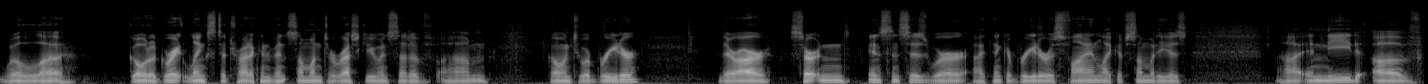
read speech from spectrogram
will uh, go to great lengths to try to convince someone to rescue instead of um, going to a breeder. There are certain instances where I think a breeder is fine, like if somebody is uh, in need of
